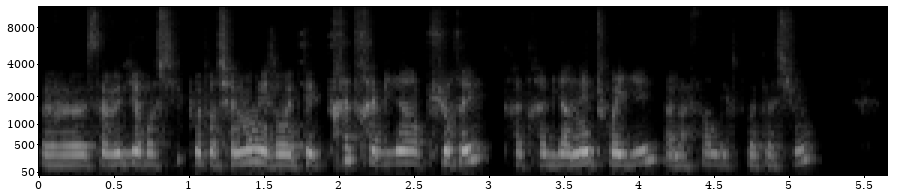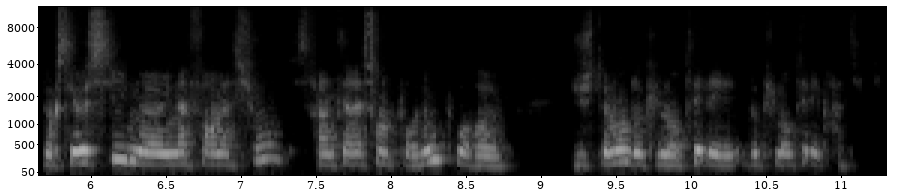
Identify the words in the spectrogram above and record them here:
Ça veut dire aussi que potentiellement, ils ont été très très bien curés, très très bien nettoyés à la fin de l'exploitation. Donc c'est aussi une, une, information qui sera intéressante pour nous pour justement documenter les, documenter les pratiques.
